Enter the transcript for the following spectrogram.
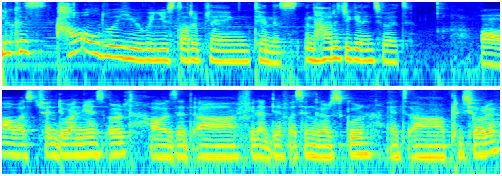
Lucas, how old were you when you started playing tennis and how did you get into it? Oh, I was 21 years old. I was at uh, Philadelphia Secondary School at uh, Pretoria.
